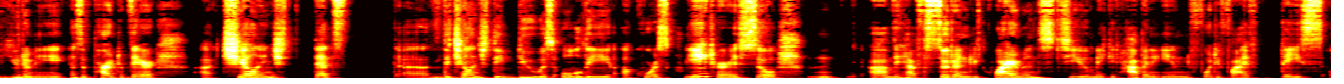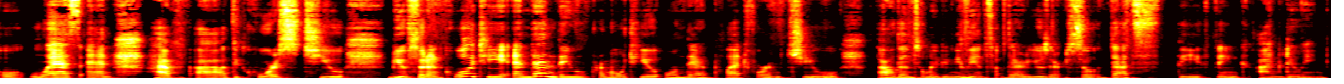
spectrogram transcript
Udemy as a part of their uh, challenge. That's uh, the challenge they do with all the uh, course creators. So mm, um, they have certain requirements to make it happen in 45 days or less and have uh, the course to be of certain quality and then they will promote you on their platform to thousands or maybe millions of their users so that's the thing i'm doing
